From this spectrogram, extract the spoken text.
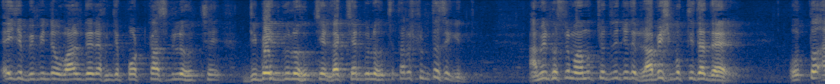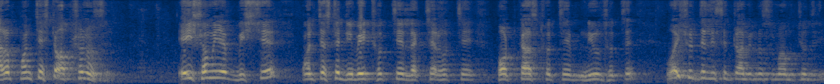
এই যে বিভিন্ন ওয়ার্ল্ডের এখন যে পডকাস্টগুলো হচ্ছে ডিবেটগুলো হচ্ছে লেকচারগুলো হচ্ছে, তারা শুনতেছে কিন্তু। আমির খসরু মাহমুদ চৌধুরী যদি রাবিশ বক্তৃতা দেয়, ওর তো আরও পঞ্চাশটা অপশন আছে। এই সময়ে বিশ্বে পঞ্চাশটা ডিবেট হচ্ছে লেকচার হচ্ছে পডকাস্ট হচ্ছে নিউজ হচ্ছে। Why should they listen to Amir Khasru Mahmud Chowdhury?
